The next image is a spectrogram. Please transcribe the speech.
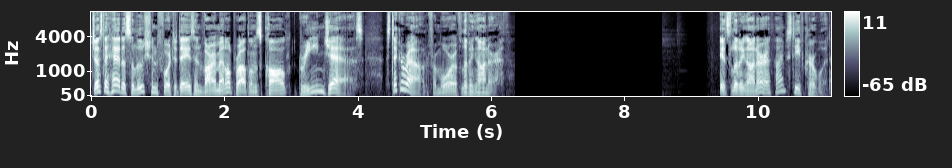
Just ahead, a solution for today's environmental problems called green jazz. Stick around for more of Living on Earth. It's Living on Earth. I'm Steve Curwood.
